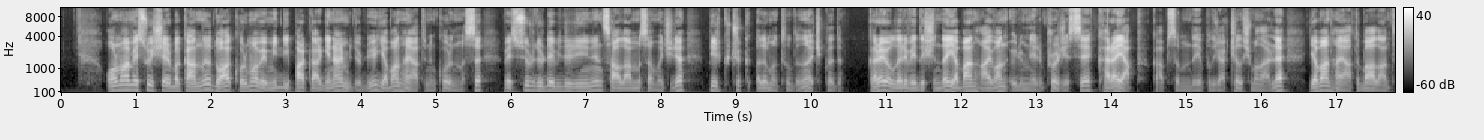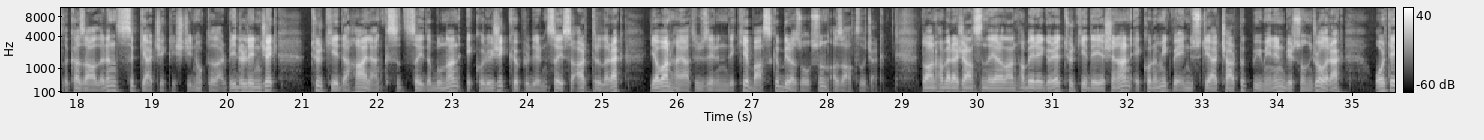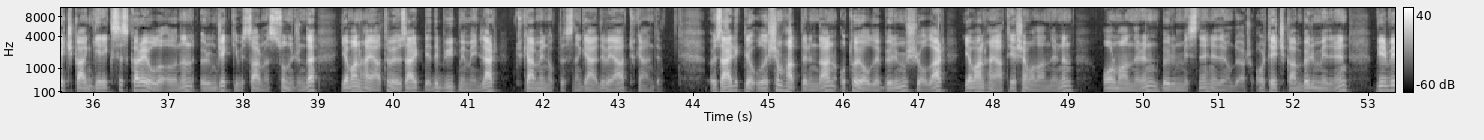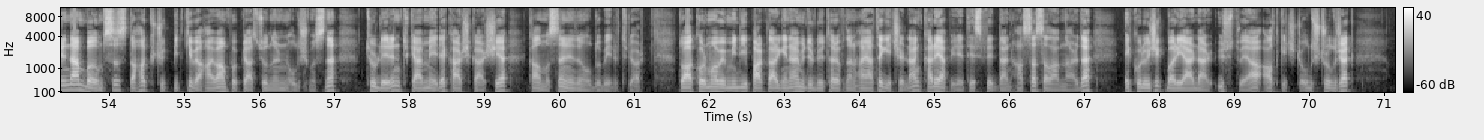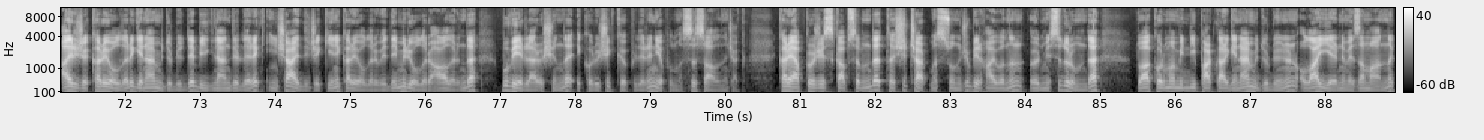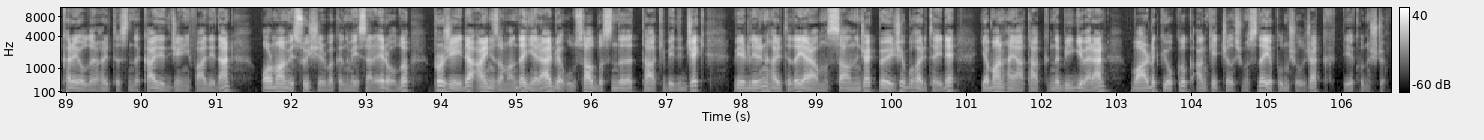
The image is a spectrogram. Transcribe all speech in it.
Orman ve Su İşleri Bakanlığı, Doğa Koruma ve Milli Parklar Genel Müdürlüğü, yaban hayatının korunması ve sürdürülebilirliğinin sağlanması amacıyla bir küçük adım atıldığını açıkladı. Karayolları ve dışında yaban hayvan ölümleri projesi Karayap kapsamında yapılacak çalışmalarla yaban hayatı bağlantılı kazaların sık gerçekleştiği noktalar belirlenecek. Türkiye'de halen kısıt sayıda bulunan ekolojik köprülerin sayısı arttırılarak yaban hayatı üzerindeki baskı biraz olsun azaltılacak. Doğan Haber Ajansı'nda yer alan habere göre Türkiye'de yaşanan ekonomik ve endüstriyel çarpık büyümenin bir sonucu olarak ortaya çıkan gereksiz karayolu ağının örümcek gibi sarması sonucunda yaban hayatı ve özellikle de büyük memeliler tükenme noktasına geldi veya tükendi. Özellikle ulaşım hatlarından otoyol ve bölünmüş yollar yaban hayatı yaşam alanlarının ormanların bölünmesine neden oluyor. Ortaya çıkan bölünmelerin birbirinden bağımsız daha küçük bitki ve hayvan popülasyonlarının oluşmasına, türlerin tükenmeyle karşı karşıya kalmasına neden olduğu belirtiliyor. Doğa Koruma ve Milli Parklar Genel Müdürlüğü tarafından hayata geçirilen Karayap ile tespit edilen hassas alanlarda ekolojik bariyerler üst veya alt geçici oluşturulacak Ayrıca Karayolları Genel Müdürlüğü de bilgilendirilerek inşa edilecek yeni karayolları ve demiryolları ağlarında bu veriler ışığında ekolojik köprülerin yapılması sağlanacak. Karayap projesi kapsamında taşı çarpması sonucu bir hayvanın ölmesi durumunda Doğa Koruma Milli Parklar Genel Müdürlüğü'nün olay yerini ve zamanını karayolları haritasında kaydedeceğini ifade eden Orman ve Su İşleri Bakanı Veysel Eroğlu, projeyle aynı zamanda yerel ve ulusal basında da takip edilecek verilerin haritada yer alması sağlanacak. Böylece bu harita ile yaban hayatı hakkında bilgi veren varlık yokluk anket çalışması da yapılmış olacak diye konuştu.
